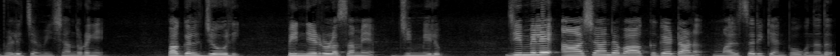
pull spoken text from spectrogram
വെളിച്ചം വീശാൻ തുടങ്ങി. പകൽ ജോലി പിന്നീടുള്ള സമയം ജിമ്മിലും. ജിമ്മിലെ ആശാന്റെ വാക്ക് കേട്ടാണ് മത്സരിക്കാൻ പോകുന്നത്.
